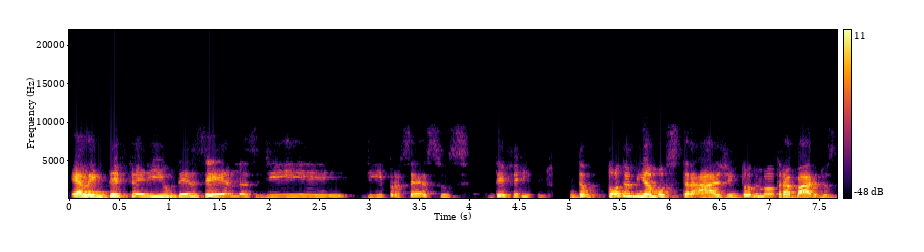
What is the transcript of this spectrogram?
ela indeferiu dezenas de, de processos deferidos. Então, toda a minha amostragem, todo o meu trabalho dos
